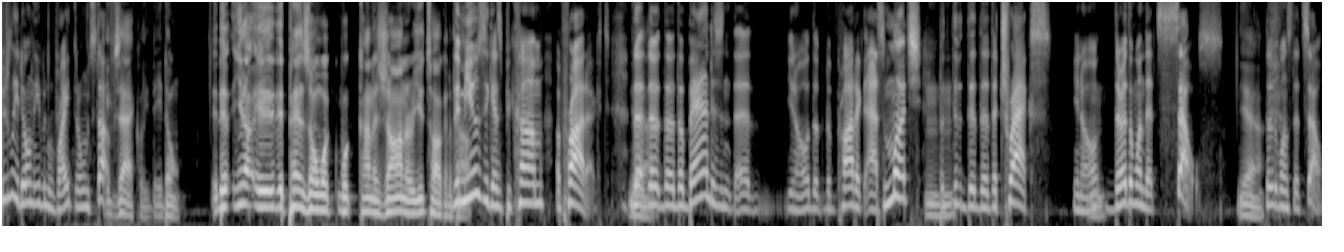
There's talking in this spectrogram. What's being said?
usually don't even write their own stuff. Exactly. They don't. It, de- you know, it depends on what what kind of genre you're talking about. The music has become a product. The Yeah. the, the the band isn't the you know the, the product as much, Mhm. but the, the, the the tracks, you know, Mm. they're the one that sells. Yeah. They're the ones that sell.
